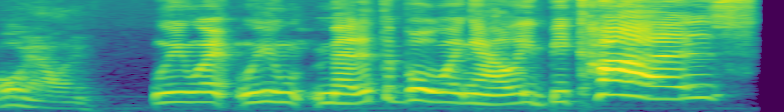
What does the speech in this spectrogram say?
Bowling alley. We went. We met at the bowling alley because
